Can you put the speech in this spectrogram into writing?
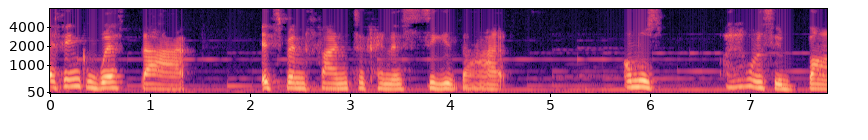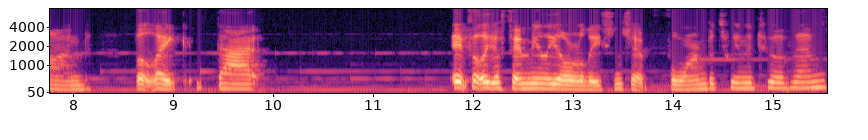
I think with that, it's been fun to kind of see that almost, I don't want to say bond, but like that it felt like a familial relationship formed between the two of them.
